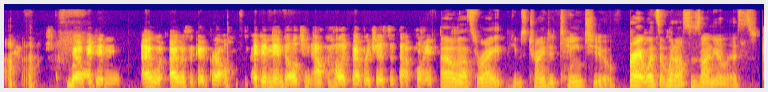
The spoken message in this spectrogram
No, I didn't. I, w- I was a good girl. I didn't indulge in alcoholic beverages at that point. Oh, that's right. He was trying to taint you. All right. What's what else is on your list?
